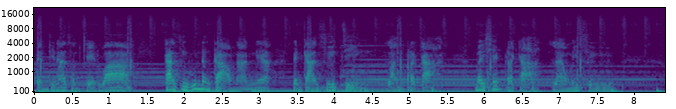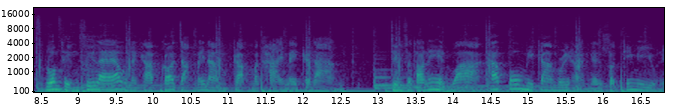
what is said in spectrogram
เป็นที่น่าสังเกตว่า การซื้อหุ้นดังกล่าวนั้นเนี่ยเป็นการซื้อจริงหลังประกาศ ไม่ใช่ประกาศแล้วไม่ซื้อ รวมถึงซื้อแล้วนะครับ ก็จะไม่นำกลับมาขายในกระดาน จึงสะท้อนให้เห็นว่า Apple มีการบริหารเงินสดที่มีอยู่ใน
